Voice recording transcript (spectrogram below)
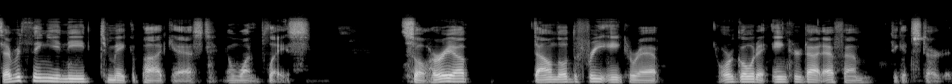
It's everything you need to make a podcast in one place. So hurry up, download the free Anchor app, or go to anchor.fm to get started.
